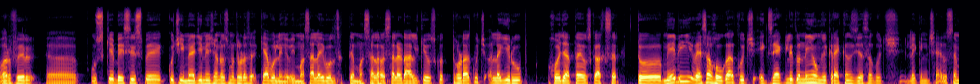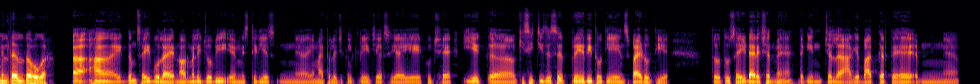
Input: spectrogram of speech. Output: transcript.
और फिर आ, उसके बेसिस पे कुछ इमेजिनेशन उसमें थोड़ा सा क्या बोलेंगे भाई मसाला ही बोल सकते हैं मसाला वसाला डाल के उसको थोड़ा कुछ अलग ही रूप हो जाता है उसका अक्सर। तो मे भी वैसा होगा कुछ एग्जैक्टली exactly तो नहीं होंगे क्रैकन्स जैसा कुछ लेकिन शायद उससे मिलता जुलता होगा। आ, हाँ एकदम सही बोला है। नॉर्मली जो भी मिस्टीरियस या मैथोलॉजिकल क्रिएचर्स या ये कुछ है ये आ, किसी चीज़ से प्रेरित होती है इंस्पायर्ड होती है। तो तू सही डायरेक्शन में है लेकिन चल आगे बात करते हैं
